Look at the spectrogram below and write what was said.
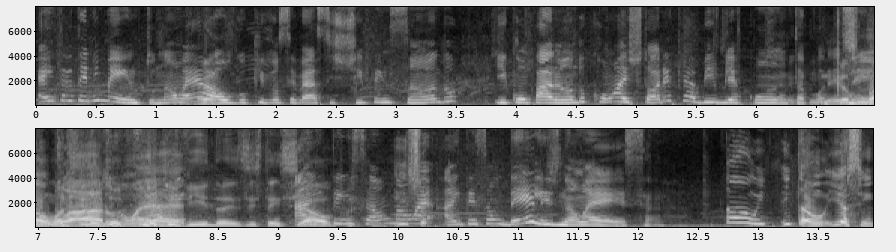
é entretenimento, não é, é. algo que você vai assistir pensando e comparando com a história que a Bíblia conta, por Encampar exemplo. uma claro, filosofia é. de vida existencial. A intenção, não Isso... é, a intenção deles não é essa. Não, então, e assim,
